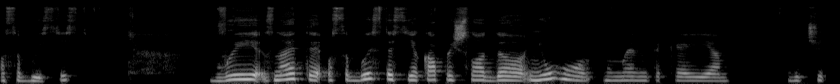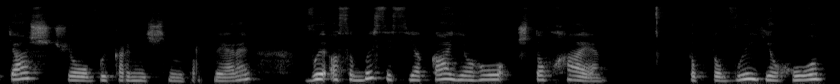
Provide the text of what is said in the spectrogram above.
особистість. Ви знаєте, особистість, яка прийшла до нього, у мене таке є відчуття, що ви кармічні партнери, ви особистість, яка його штовхає. Тобто ви його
